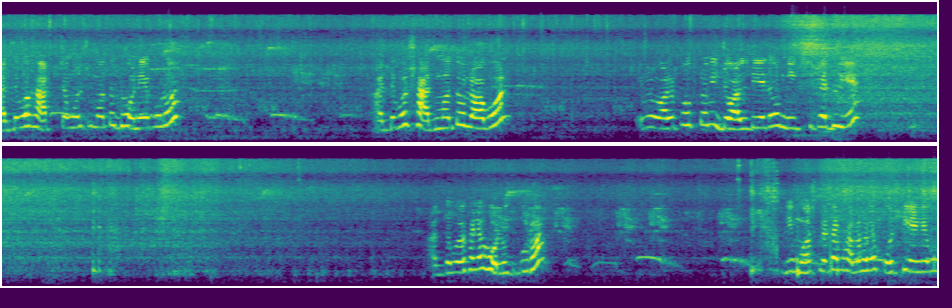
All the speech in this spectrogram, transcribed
আর দেবো হাফ চামচ মতো ধনে গুঁড়ো। আর দেবো স্বাদ মতো লবণ। এবার অল্প একটু আমি জল দিয়ে দেবো মিক্সিটা ধুয়ে। আর দেবো এখানে হলুদ গুঁড়ো। দিয়ে মশলাটা ভালোভাবে কষিয়ে নেব।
